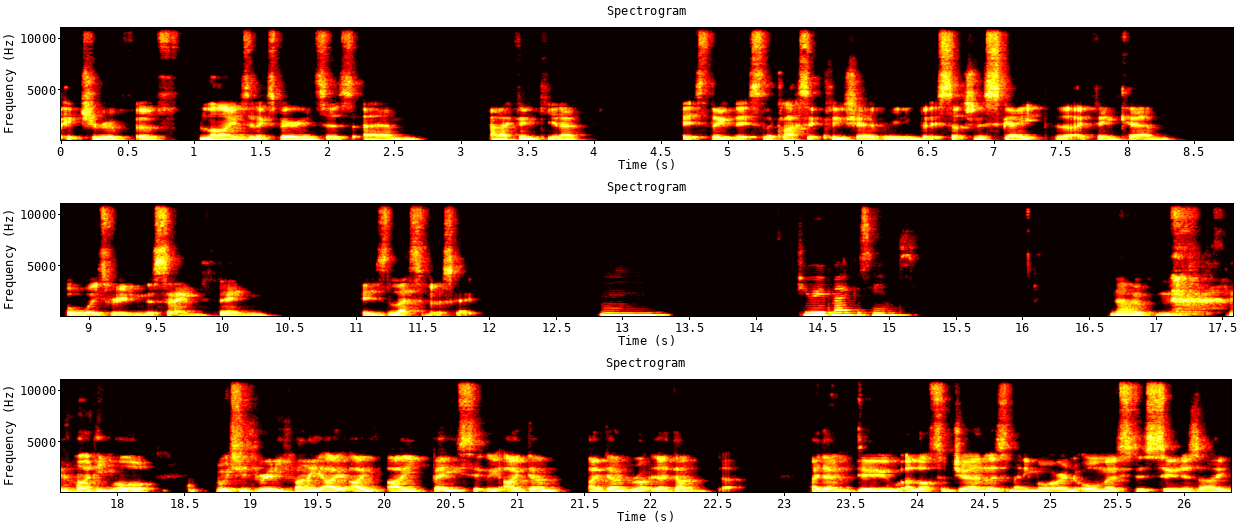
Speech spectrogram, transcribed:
picture of, of lives and experiences. Um, and I think, you know, it's the, it's the classic cliche of reading, but it's such an escape that I think, um, always reading the same thing is less of an escape. Mm. Do you read magazines? No, not anymore. Which is really funny. I, I, I basically, I don't, I don't, I don't, I don't do a lot of journalism anymore. And almost as soon as I,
